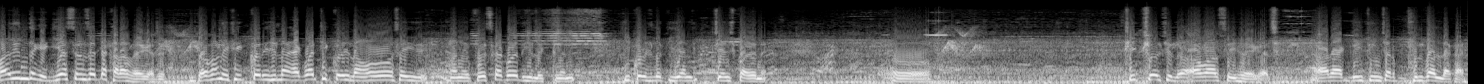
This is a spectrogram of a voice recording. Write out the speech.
অনেকদিন থেকে গিয়ার সেন্সারটা খারাপ হয়ে গেছে। তখনই ঠিক করেছিলাম, একবার ঠিক করেছিলাম, ও সেই মানে পরিষ্কার করে দিয়েছিল একটুখানি। কী করেছিল, কী জানি চেঞ্জ করে না। ও ঠিক চলছিল, আবার সেই হয়ে গেছে। আর এক, দুই, তিন, চার ফুলপাল দেখায়।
